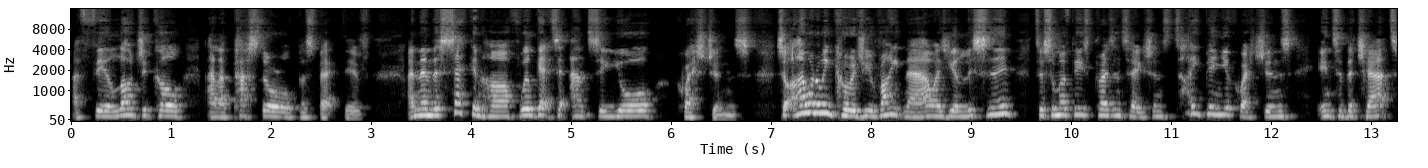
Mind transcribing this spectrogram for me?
a theological, and a pastoral perspective. And then the second half, we'll get to answer your questions. So I want to encourage you right now, as you're listening to some of these presentations, type in your questions into the chat,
